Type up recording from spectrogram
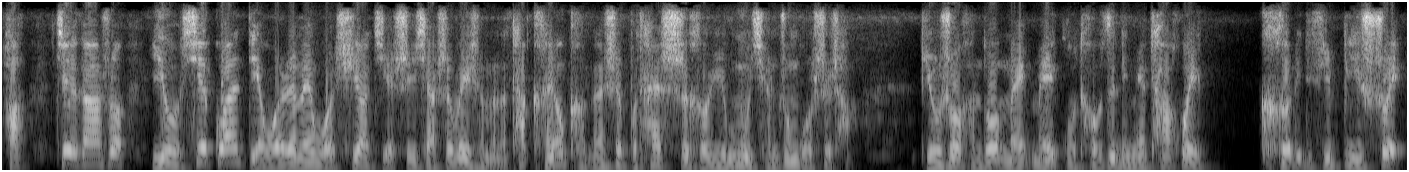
好，接着刚刚说，有些观点我认为我需要解释一下是为什么呢？它很有可能是不太适合于目前中国市场。比如说，很多美美股投资里面，它会合理的去避税，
